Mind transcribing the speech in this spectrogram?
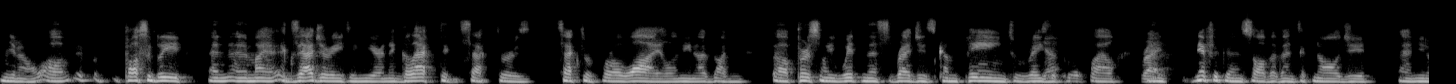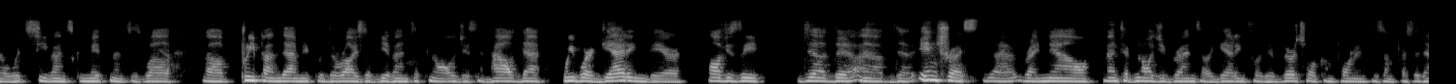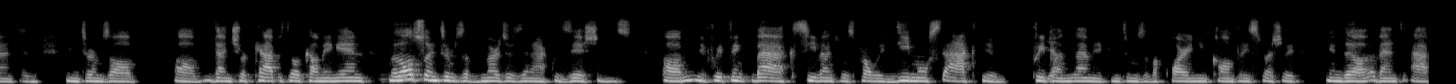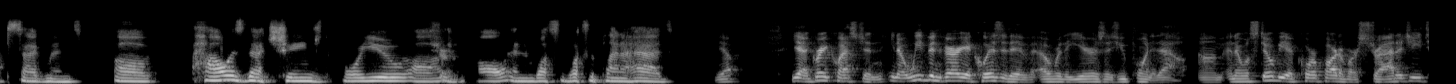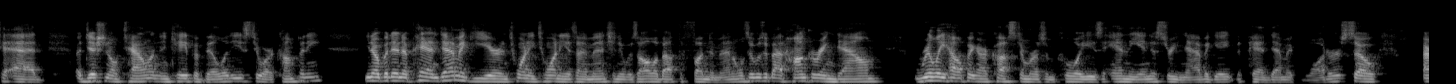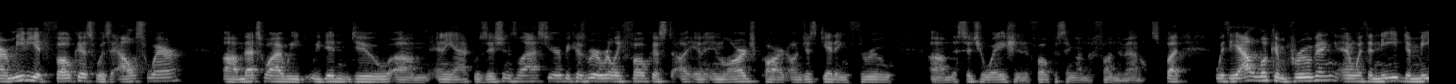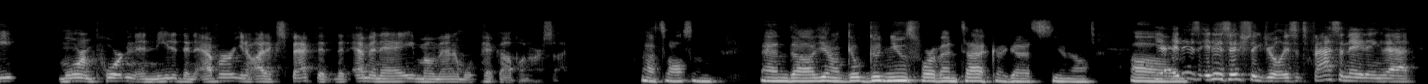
yeah. you know uh, possibly and, and am I exaggerating here neglected sectors sector for a while. I mean I've, I've uh, personally witnessed Reggie's campaign to raise yeah. the profile right. and significance of event technology and you know with Cvent's commitment as well. Yeah uh, pre-pandemic with the rise of the event technologies and how that we were getting there. Obviously, the the uh, the interest that right now event technology brands are getting for their virtual component is unprecedented in terms of uh, venture capital coming in, but also in terms of mergers and acquisitions. Um, if we think back, Cvent was probably the most active pre-pandemic in terms of acquiring new companies, especially in the event app segment. Uh, how has that changed for you uh, sure. all, and what's what's the plan ahead? Yep. Yeah great question. You know we've been very acquisitive over the years as you pointed out um, and it will still be a core part of our strategy to add additional talent and capabilities to our company. You know but in a pandemic year in 2020 as i mentioned it was all about the fundamentals. It was about hunkering down really helping our customers employees and the industry navigate the pandemic waters. So our immediate focus was elsewhere um, that's why we, we didn't do um, any acquisitions last year because we were really focused uh, in, in large part on just getting through um, the situation and focusing on the fundamentals. But with the outlook improving and with the need to meet more important and needed than ever, you know, I'd expect that that M&A momentum will pick up on our side. That's awesome. And, uh, you know, good, good news for Event Tech, I guess, you know. yeah, it um, is. It is interesting, Julius. It's fascinating that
